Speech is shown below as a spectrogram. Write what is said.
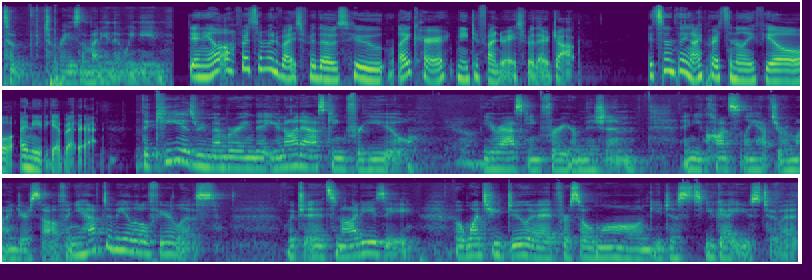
to to raise the money that we need. Danielle offered some advice for those who, like her, need to fundraise for their job. It's something I personally feel I need to get better at. The key is remembering that you're not asking for you. Yeah. You're asking for your mission, and you constantly have to remind yourself, and you have to be a little fearless which it's not easy but once you do it for so long you just you get used to it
